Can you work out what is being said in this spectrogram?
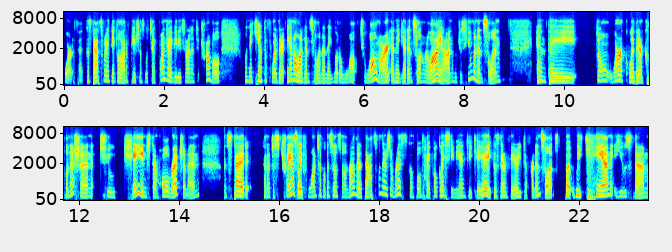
forth because that's where I think a lot of patients with type 1 diabetes run into trouble when they can't afford their analog insulin and they go to Wal- to Walmart and they get insulin ReliOn, which is human insulin, and they don't work with their clinician to change their whole regimen. Instead, kind of just translate from one type of insulin to another, that's when there's a risk of both hypoglycemia and DKA because they're very different insulins. But we can use them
